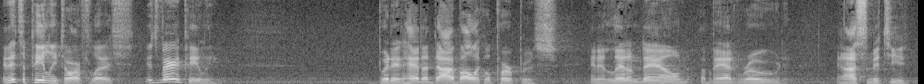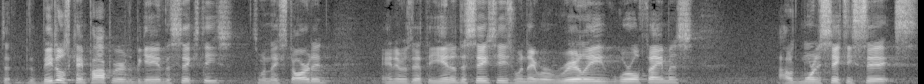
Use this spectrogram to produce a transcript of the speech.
and it's appealing to our flesh. It's very appealing but it had a diabolical purpose and it led them down a bad road. And I submit to you, the, the Beatles came popular at the beginning of the 60s. That's when they started. And it was at the end of the 60s when they were really world famous. I was born in 66.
